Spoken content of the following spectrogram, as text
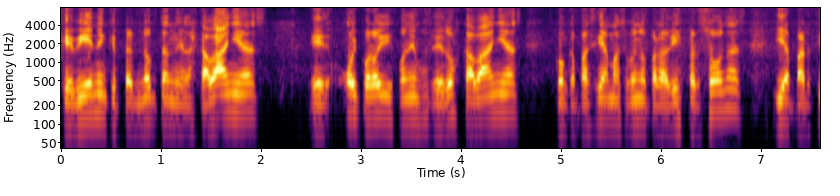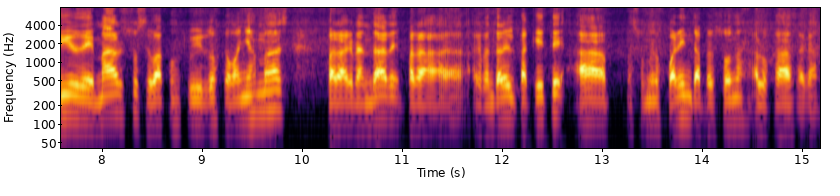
que vienen, que pernoctan en las cabañas. Eh, hoy por hoy disponemos de dos cabañas con capacidad más o menos para 10 personas y a partir de marzo se va a construir dos cabañas más para agrandar, para agrandar el paquete a más o menos 40 personas alojadas acá.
